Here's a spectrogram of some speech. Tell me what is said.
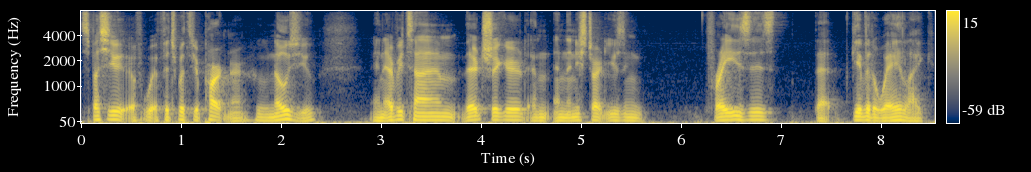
especially if, if it's with your partner who knows you. And every time they're triggered and, and then you start using phrases that give it away like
